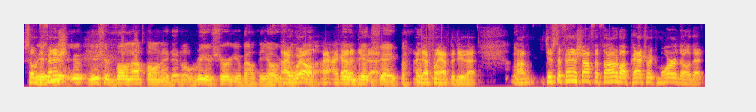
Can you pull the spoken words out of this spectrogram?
So You- to finish, you, you, you should bone up on it. It'll reassure you about the ocean. I will. I, I got to do good that. shape. I definitely have to do that. Um, just to finish off the thought about Patrick Moore, though, that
